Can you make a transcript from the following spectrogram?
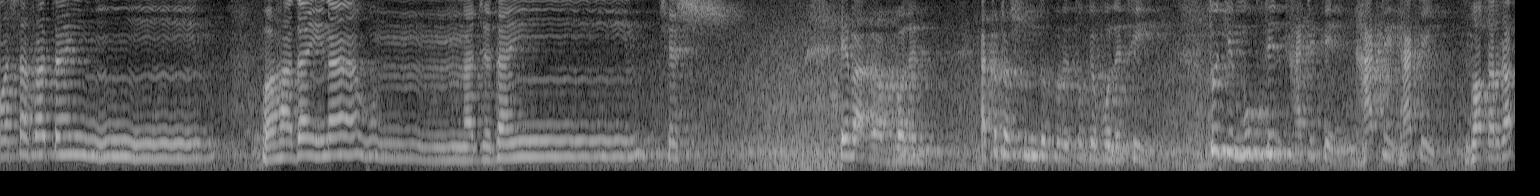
وشفتين وهديناه النجدين শেষ এবার রব বলেন এতটা সুন্দর করে তোকে বলেছি তুই কি মুক্তির ঘাটিতে, ঘাটি ঘাটি ঘকার ঘাট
